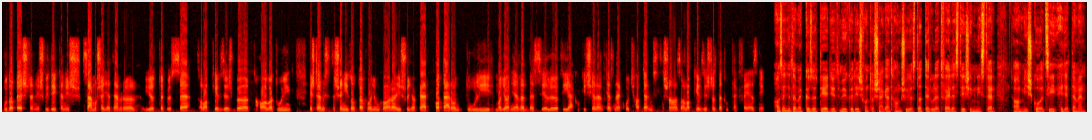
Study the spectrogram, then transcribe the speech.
Budapesten és vidéken is számos egyetemről jöttek össze alapképzésből a hallgatóink, és természetesen nyitottak vagyunk arra is, hogy akár határon túli magyar nyelvet beszélő diákok is jelentkeznek, hogyha természetesen az alapképzést azt be tudták fejezni. Az egyetemek közötti együttműködés fontosságát hangsúlyozta a területfejlesztési miniszter a Miskolci Egyetemen.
